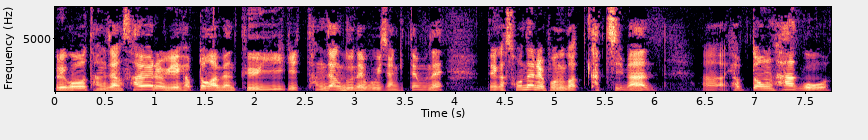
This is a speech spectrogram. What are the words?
그리고 당장 사회를 위해 협동하면 그 이익이 당장 눈에 보이지 않기 때문에 내가 손해를 보는 것 같지만 어, 협동하고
